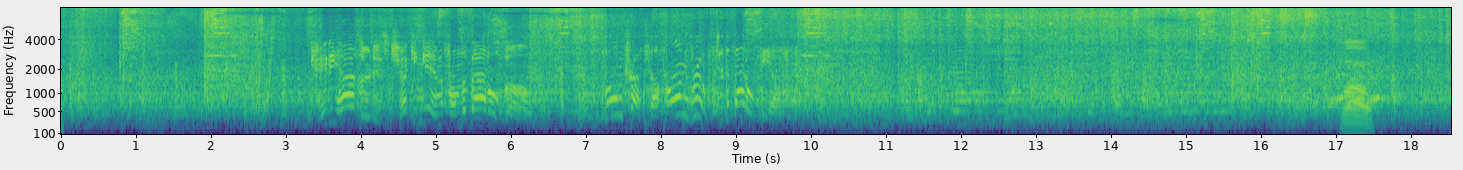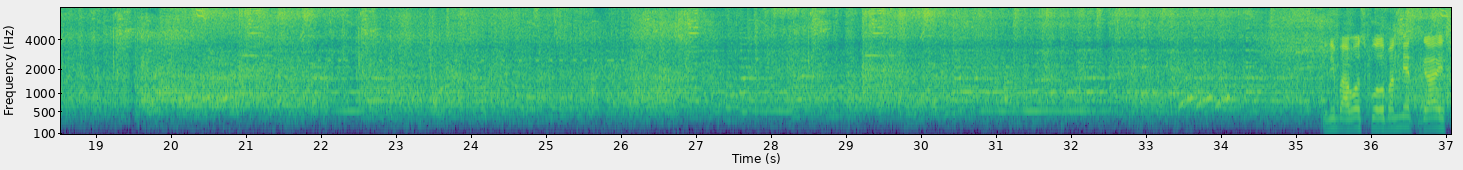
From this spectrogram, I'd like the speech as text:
Katie Hazard is checking in from the battle zone. Boom trucks are en route to the battlefield. Wow. Ini baru 10 menit, guys.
